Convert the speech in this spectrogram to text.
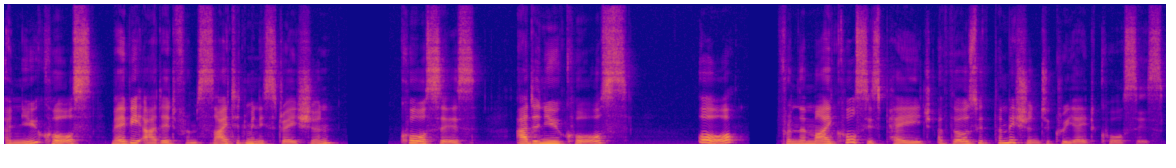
a new course may be added from Site Administration, Courses, Add a new course, or from the My Courses page of those with permission to create courses.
